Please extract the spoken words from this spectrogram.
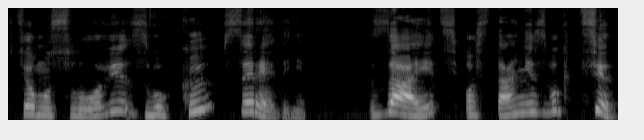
В цьому слові звук К всередині. Заєць, останній звук Ц.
